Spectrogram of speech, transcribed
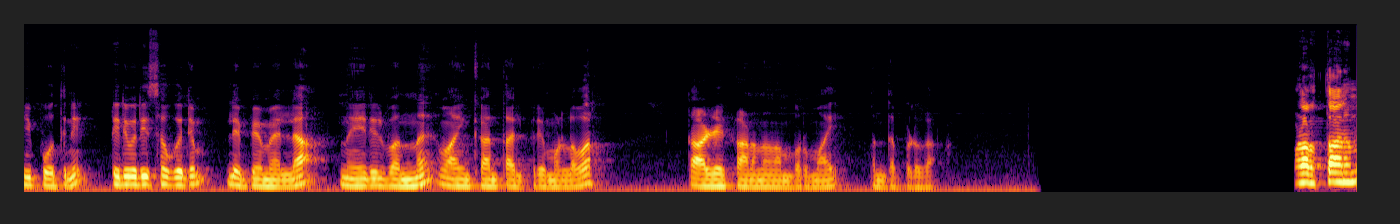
ഈ പോത്തിന് ഡെലിവറി സൗകര്യം ലഭ്യമല്ല. നേരിൽ വന്ന് വാങ്ങിക്കാൻ താല്പര്യമുള്ളവർ താഴെ കാണുന്ന നമ്പറുമായി ബന്ധപ്പെടുക. വളർത്താനും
